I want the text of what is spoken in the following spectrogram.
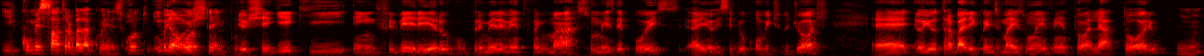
e começar a trabalhar com eles. Quanto, foi Então, eu, quanto tempo? eu cheguei aqui em fevereiro, o primeiro evento foi em março, um mês depois. Aí eu recebi o convite do Josh. É, eu, eu trabalhei com eles mais um evento aleatório. Hum.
